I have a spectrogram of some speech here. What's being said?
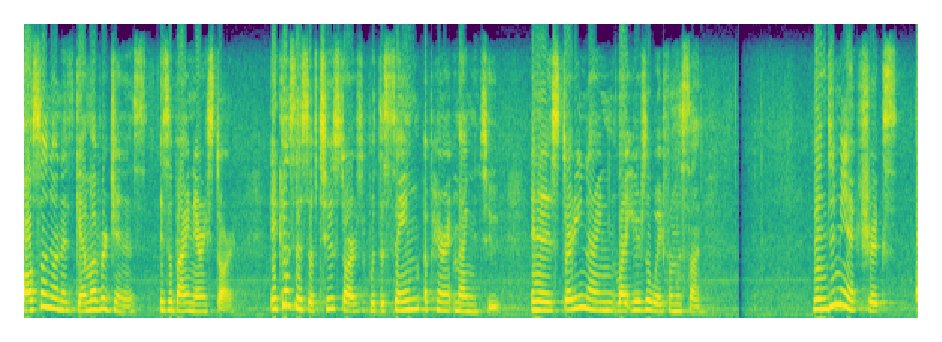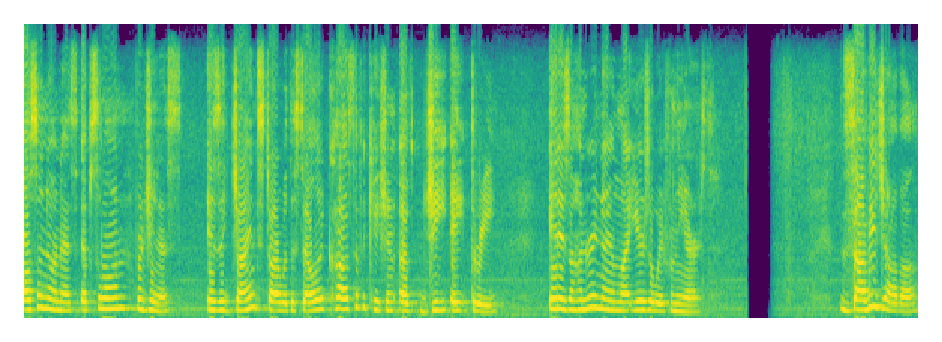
also known as Gamma Virginis, is a binary star. It consists of two stars with the same apparent magnitude, and it is 39 light-years away from the Sun. Vindemiatrix, also known as Epsilon Virginis, is a giant star with a stellar classification of G83. It is 109 light-years away from the Earth. Zavijava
